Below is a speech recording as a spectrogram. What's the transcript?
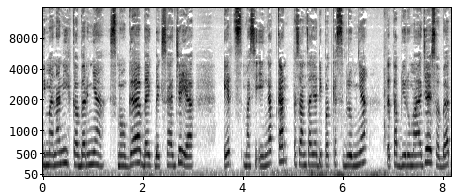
Gimana nih kabarnya? Semoga baik-baik saja ya Eits, masih ingat kan pesan saya di podcast sebelumnya? Tetap di rumah aja ya sobat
